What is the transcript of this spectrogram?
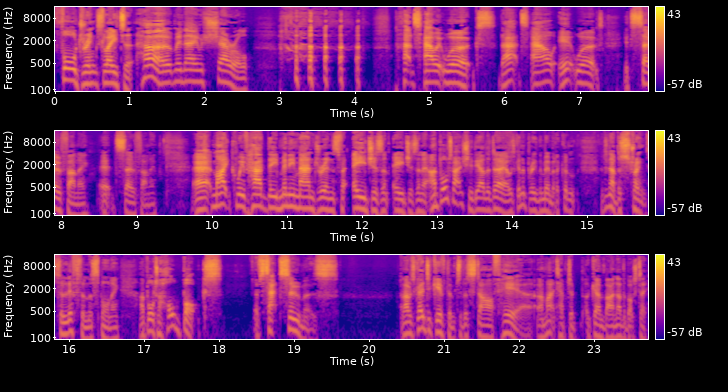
Four drinks later. Hello, my name's Cheryl. That's how it works. That's how it works. It's so funny. It's so funny. Uh, Mike, we've had the mini mandarins for ages and ages and I bought actually the other day. I was going to bring them in, but I couldn't. I didn't have the strength to lift them this morning. I bought a whole box of satsumas. And I was going to give them to the staff here. I might have to go and buy another box today.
